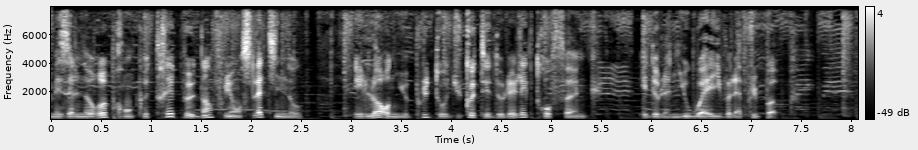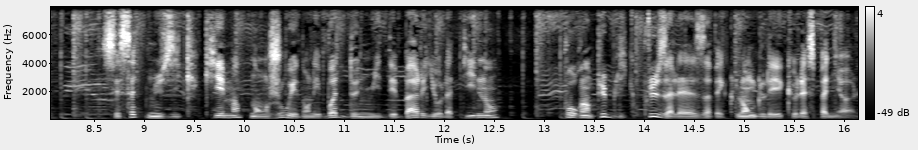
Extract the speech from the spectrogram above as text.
mais elle ne reprend que très peu d'influences latino et lorgne plutôt du côté de l'électro-funk et de la new wave la plus pop. C'est cette musique qui est maintenant jouée dans les boîtes de nuit des barrios latinos pour un public plus à l'aise avec l'anglais que l'espagnol.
